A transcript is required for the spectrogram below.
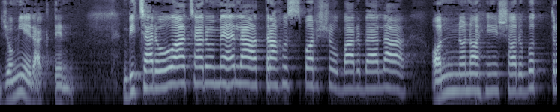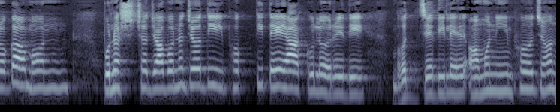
জমিয়ে রাখতেন। বিচারো আচার মেলা ত্রাহস্পর্শ বার বেলা অন্য নহে সর্বত্র গমন। পুনশ্চ জবন যদি ভক্তিতে আকুল হৃদি, ভোজ্যে দিলে অমনি ভোজন।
